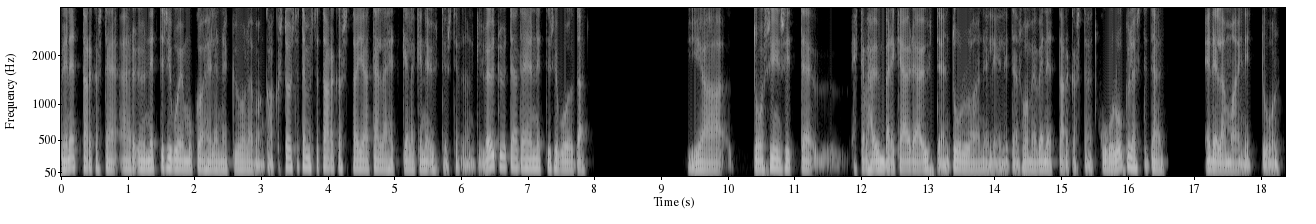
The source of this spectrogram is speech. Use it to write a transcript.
venetarkastaja ry nettisivujen mukaan heillä näkyy olevan 12 tämmöistä tarkastajaa tällä hetkellä, kenen yhteistyötä ainakin löytyy täältä heidän nettisivuilta. Ja tosin sitten ehkä vähän ympäri käydään yhteen tullaan, eli, eli tämä Suomen venetarkastajat kuuluu kyllä sitten tähän edellä mainittuun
